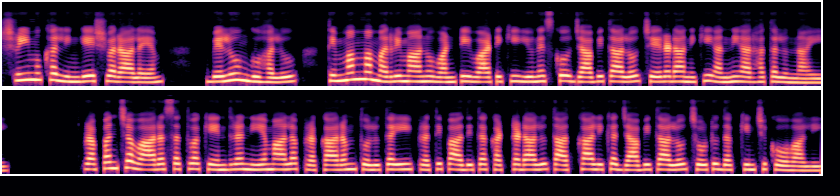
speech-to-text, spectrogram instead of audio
శ్రీముఖ లింగేశ్వరాలయం, బెలూం గుహలు, తిమ్మమ్మ మర్రిమాను వంటి వాటికి యునెస్కో జాబితాలో చేరడానికి అన్ని అర్హతలున్నాయి. ప్రపంచ వారసత్వ కేంద్ర నియమాల ప్రకారం తొలుత ఈ ప్రతిపాదిత కట్టడాలు తాత్కాలిక జాబితాలో చోటు దక్కించుకోవాలి.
